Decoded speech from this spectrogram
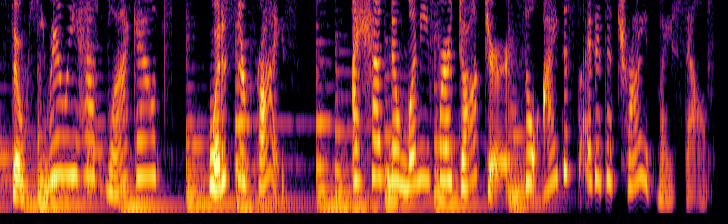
So he really had blackouts? What a surprise! I had no money for a doctor, so I decided to try it myself.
